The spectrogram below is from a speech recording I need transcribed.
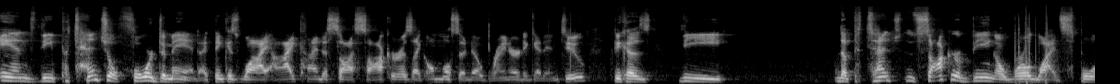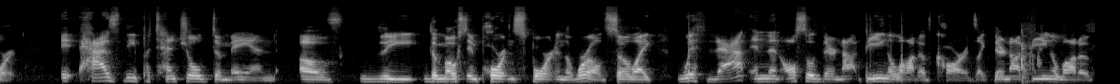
and the potential for demand i think is why i kind of saw soccer as like almost a no-brainer to get into because the the potential soccer being a worldwide sport it has the potential demand of the the most important sport in the world. So like with that and then also there not being a lot of cards, like there not being a lot of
